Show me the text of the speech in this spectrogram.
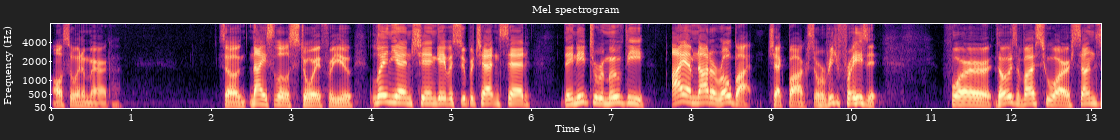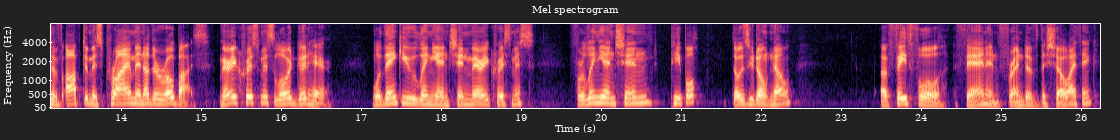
also in America. So nice little story for you. Lin Yen Chin gave a super chat and said they need to remove the "I am not a robot" checkbox or rephrase it for those of us who are sons of Optimus Prime and other robots. Merry Christmas, Lord Goodhair. Well, thank you, Lin Yen Chin. Merry Christmas. For Lin Yen Chin people, those who don't know, a faithful fan and friend of the show, I think,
